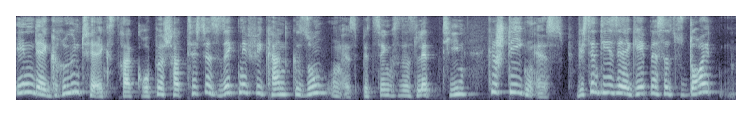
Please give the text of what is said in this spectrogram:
in der Grüntee-Extraktgruppe statistisch signifikant gesunken ist, beziehungsweise das Leptin gestiegen ist. Wie sind diese Ergebnisse zu deuten?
